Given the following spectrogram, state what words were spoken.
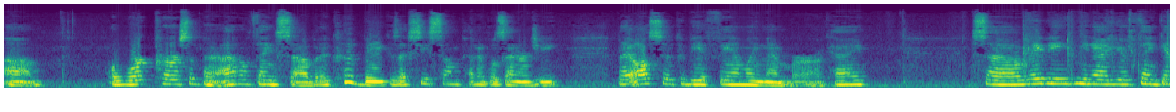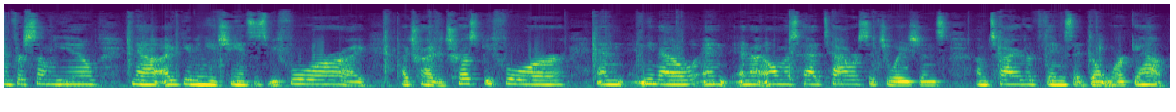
um, a work person, but I don't think so. But it could be because I see some Pentacles energy. But it also could be a family member, okay? So maybe, you know, you're thinking for some of you, now I've given you chances before, I, I tried to trust before, and, you know, and, and I almost had tower situations. I'm tired of things that don't work out,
